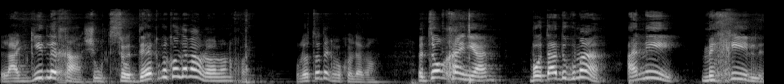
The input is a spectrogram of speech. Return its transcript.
להגיד לך שהוא צודק בכל דבר? לא, לא נכון. הוא לא צודק בכל דבר. לצורך העניין, באותה דוגמה, אני מכיל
